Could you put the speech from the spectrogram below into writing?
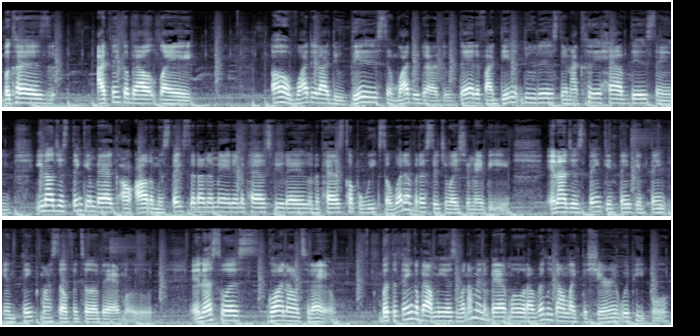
Because I think about like, oh, why did I do this and why did I do that? If I didn't do this, then I could have this. And, you know, just thinking back on all the mistakes that I've made in the past few days or the past couple weeks or whatever the situation may be. And I just think and think and think and think myself into a bad mood. And that's what's going on today. But the thing about me is when I'm in a bad mood, I really don't like to share it with people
